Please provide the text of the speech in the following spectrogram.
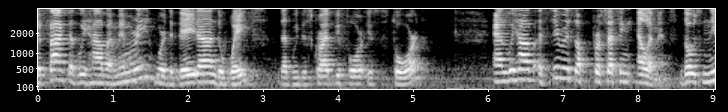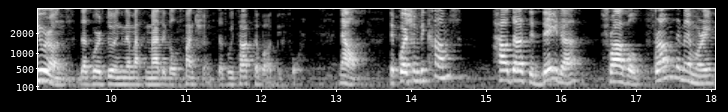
the fact that we have a memory where the data and the weights that we described before is stored. And we have a series of processing elements, those neurons that were doing the mathematical functions that we talked about before. Now, the question becomes, how does the data travel from the memory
